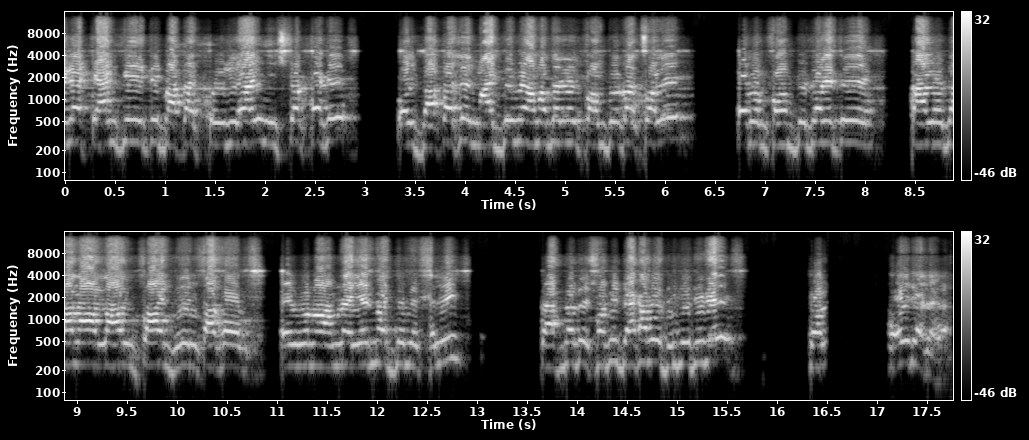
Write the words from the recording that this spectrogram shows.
এটা ট্যাঙ্কে এতে বাতাস তৈরি হয় স্টক থাকে। ওই বাতাসের মাধ্যমে আমাদের ওই কম্পিউটার চলে এবং কম্পিউটারেতে কালো দানা, লাল চাল ঝেল কাগজ, এগুলো আমরা এর মাধ্যমে খেলি তা আপনাদের সবই দেখাবো ধীরে ধীরে। এইটা দেখান,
